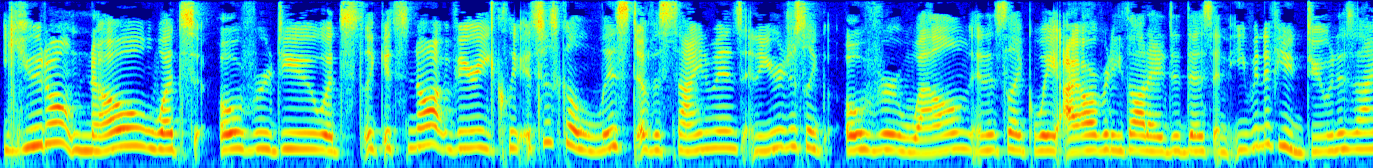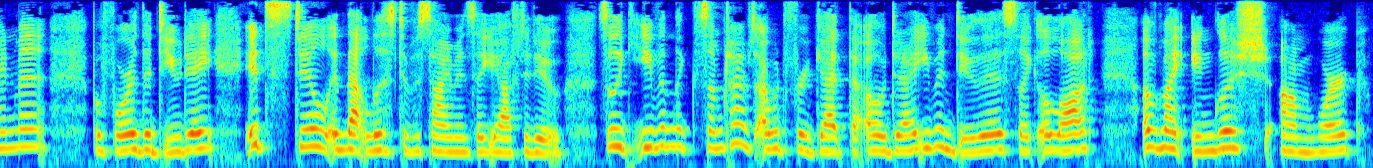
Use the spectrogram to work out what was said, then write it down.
you don't know what's overdue. It's like it's not very clear. It's just a list of assignments and you're just like overwhelmed and it's like wait i already thought i did this. And even if you do an assignment before the due date it's still in that list of assignments that you have to do. So like even like sometimes i would forget that oh did i even do this? Like a lot of my english um work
